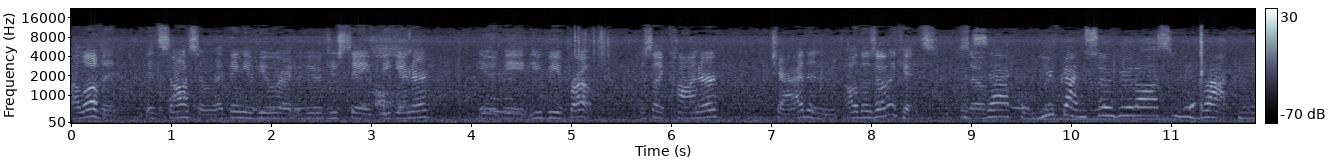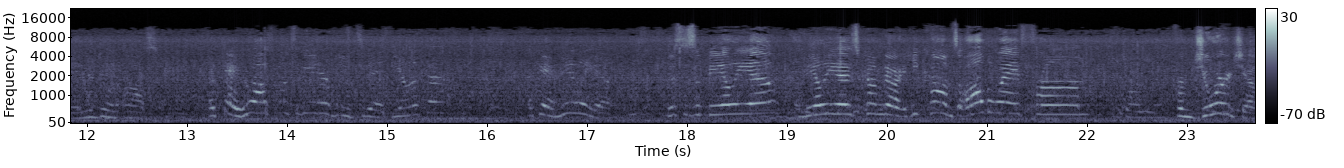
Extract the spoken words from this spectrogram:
I love it. It's awesome. I think if you were if you were just a beginner, you would be you'd be a pro, just like Connor, Chad, and all those other kids. So Exactly. You've gotten so good, Austin. You rock, man. You're doing awesome. Okay, who else wants to be interviewed today? Bianca? Okay, Amelia. This is Amelia. Amelia Emilio's come to, our he comes all the way from from Georgia.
